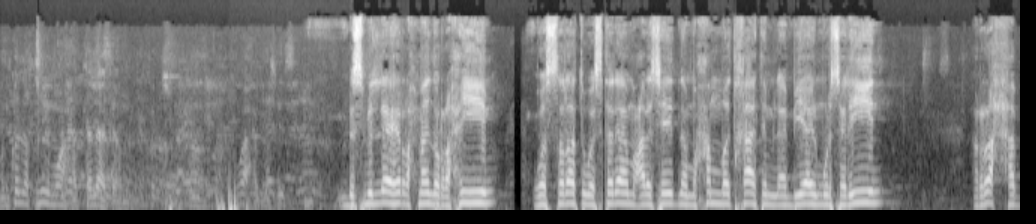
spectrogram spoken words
من كل اقليم واحد ثلاثة. واحد بسم الله الرحمن الرحيم والصلاة والسلام على سيدنا محمد خاتم الأنبياء المرسلين. نرحب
